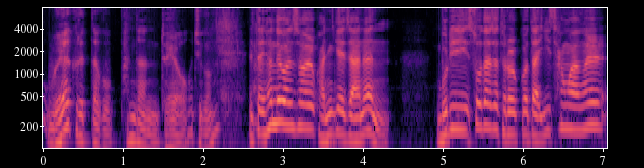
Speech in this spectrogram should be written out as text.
왜 그랬다고 판단돼요, 지금? 일단 현대건설 관계자는 물이 쏟아져 들어올 거다 이 상황을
